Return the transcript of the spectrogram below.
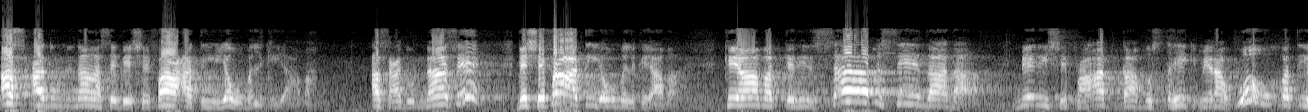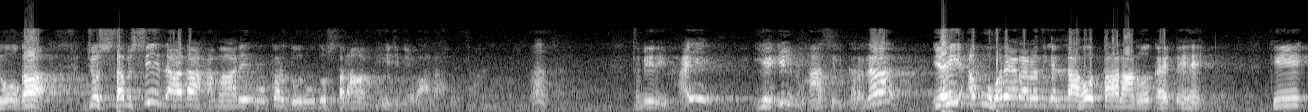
اسعد الناس بے شفاعتی یوم القیامہ۔ اسعد الناس بے شفاعتی یوم القیامہ۔ قیامت کے دن سب سے زیادہ میری شفاعت کا مستحق میرا وہ امتی ہوگا جو سب سے زیادہ ہمارے اوپر درود و سلام بھیجنے والا ہوتا ہے۔ ہاں؟ تو میرے بھائی، یہ علم حاصل کرنا، یہی ابو حریرہ رضی اللہ تعالیٰ عنہ کہتے ہیں کہ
